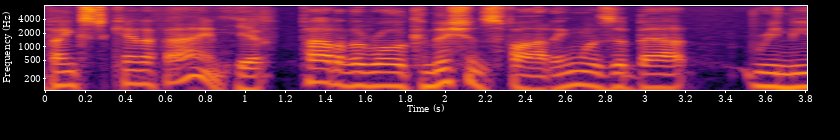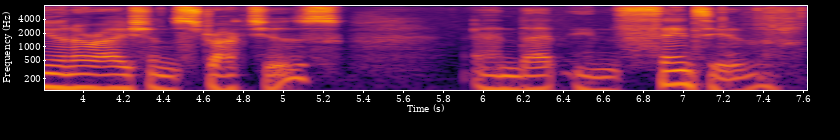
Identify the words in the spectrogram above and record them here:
thanks to Kenneth Hayne. Yep. Part of the Royal Commission's fighting was about remuneration structures and that incentive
